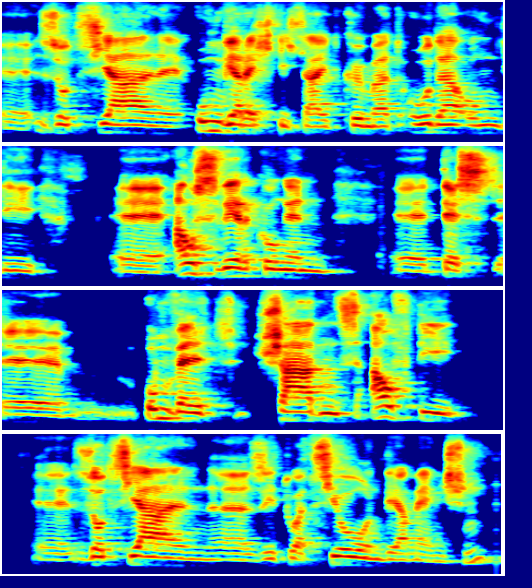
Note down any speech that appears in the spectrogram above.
äh, soziale Ungerechtigkeit kümmert oder um die äh, Auswirkungen des äh, Umweltschadens auf die äh, sozialen äh, Situation der Menschen.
